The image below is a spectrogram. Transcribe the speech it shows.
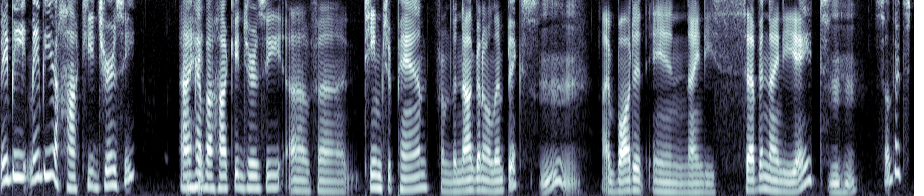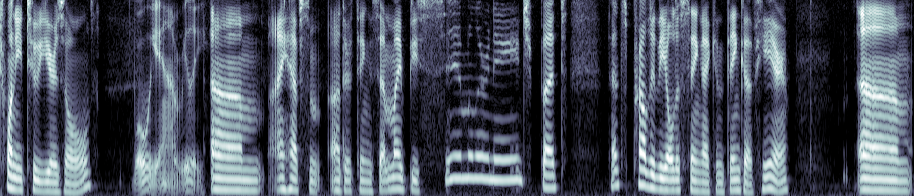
maybe maybe a hockey jersey. I have a hockey jersey of uh, Team Japan from the Nagano Olympics. Mm. I bought it in 97, 98. Mm-hmm. So that's 22 years old. Oh yeah, really. Um, I have some other things that might be similar in age, but that's probably the oldest thing I can think of here. Um,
